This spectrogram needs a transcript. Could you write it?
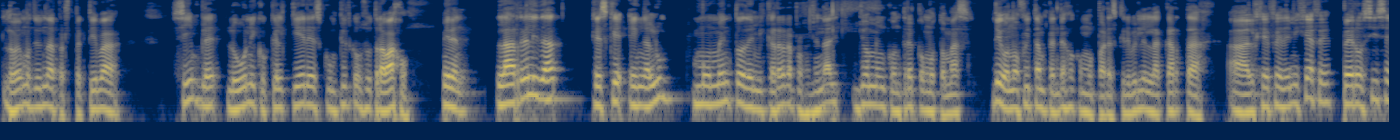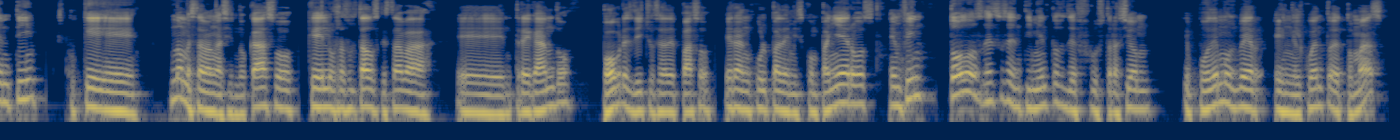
lo vemos de una perspectiva simple, lo único que él quiere es cumplir con su trabajo. Miren, la realidad es que en algún momento de mi carrera profesional yo me encontré como Tomás. Digo, no fui tan pendejo como para escribirle la carta al jefe de mi jefe, pero sí sentí que no me estaban haciendo caso, que los resultados que estaba eh, entregando, pobres dicho sea de paso, eran culpa de mis compañeros, en fin, todos esos sentimientos de frustración que podemos ver en el cuento de Tomás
